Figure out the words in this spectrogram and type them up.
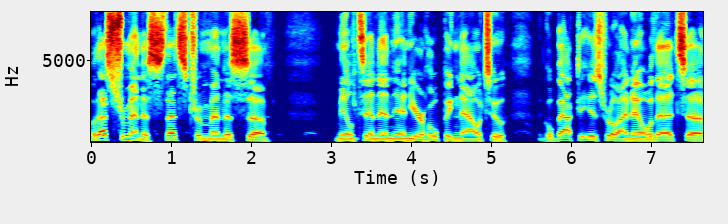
Well, that's tremendous. That's tremendous, uh, Milton. And, and you're hoping now to go back to Israel. I know that uh,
